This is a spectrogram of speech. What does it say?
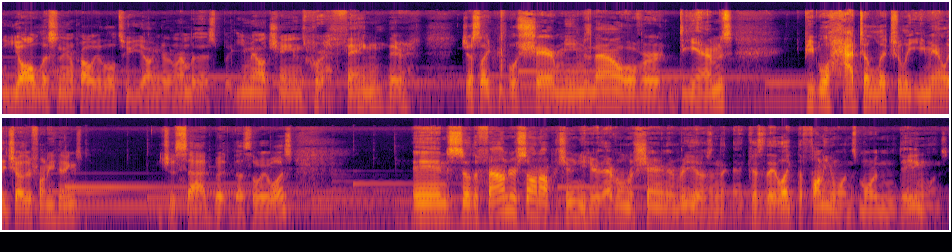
y'all listening are probably a little too young to remember this but email chains were a thing. They're just like people share memes now over dms people had to literally email each other funny things which is sad but that's the way it was. And so the founders saw an opportunity here that everyone was sharing their videos because they liked the funny ones more than the dating ones.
